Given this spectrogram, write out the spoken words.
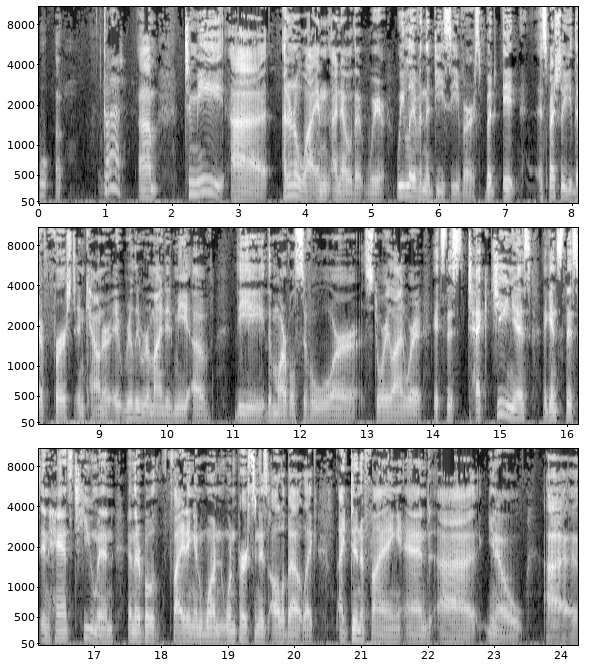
Well, uh, Go ahead. Um, to me, uh, I don't know why, and I know that we're we live in the DC verse, but it, especially their first encounter, it really reminded me of the the Marvel Civil War storyline where it's this tech genius against this enhanced human, and they're both fighting, and one one person is all about like identifying and uh, you know. Uh,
